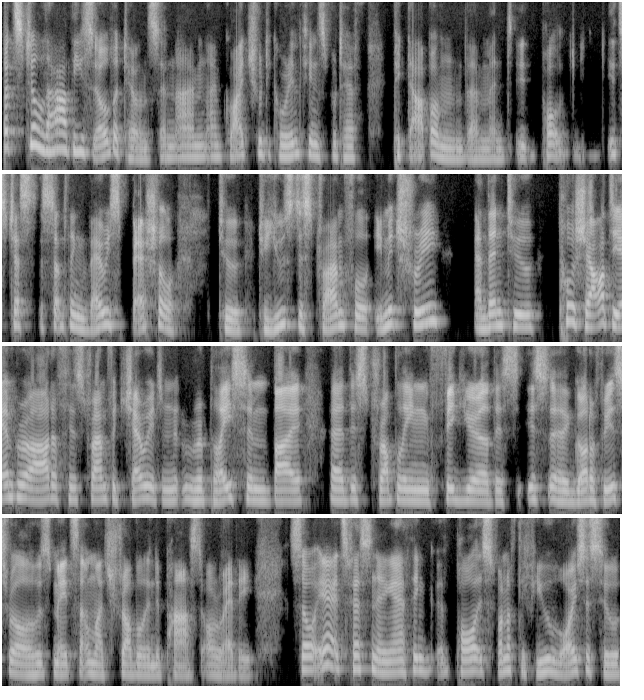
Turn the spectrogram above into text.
But still, there are these overtones, and I'm I'm quite sure the Corinthians would have picked up on them. And it, Paul, it's just something very special to to use this triumphal imagery and then to push out the emperor out of his triumphant chariot and replace him by uh, this troubling figure, this is uh, God of Israel, who's made so much trouble in the past already. So yeah, it's fascinating. I think uh, Paul is one of the few voices who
